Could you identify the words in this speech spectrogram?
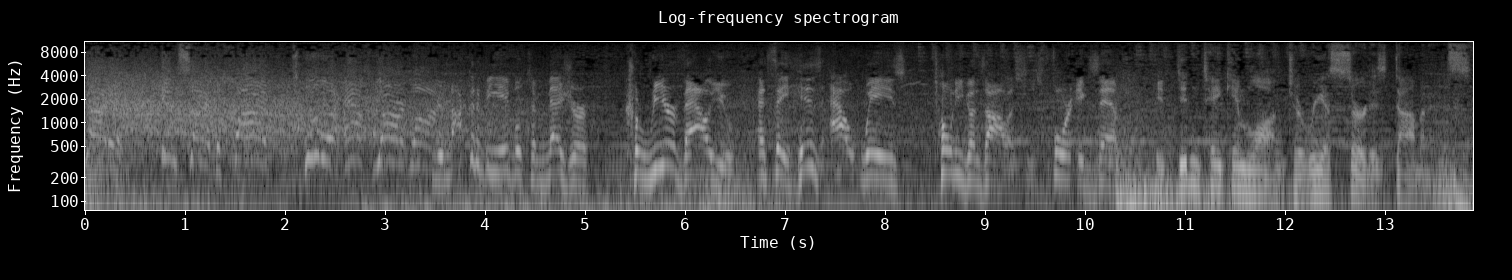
Got him. inside the five to the half yard line. You're not going to be able to measure career value and say his outweighs Tony Gonzalez's, for example. It didn't take him long to reassert his dominance.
